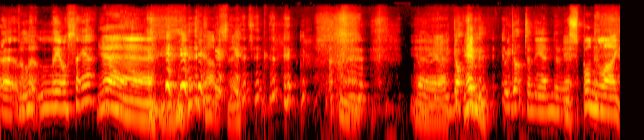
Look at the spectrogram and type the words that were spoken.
Uh, Le- Leo Sayer? Yeah, that's it. Yeah, yeah, There, yeah. We got Him. To, we got to the end of it. He it. spun like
